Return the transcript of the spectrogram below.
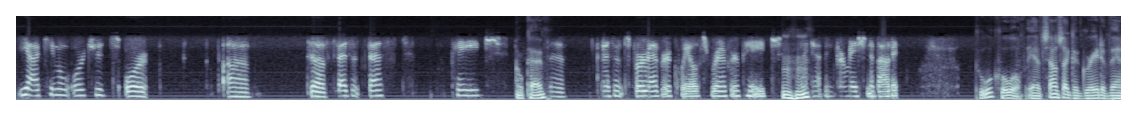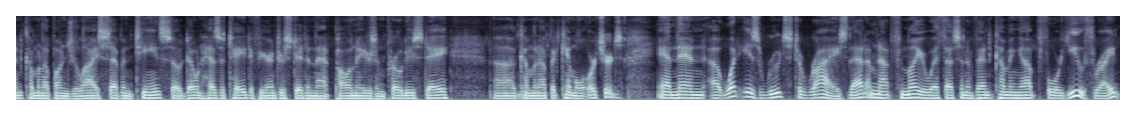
yeah, Kimmel Orchards or uh, the Pheasant Fest page. Okay. The Pheasants Forever, Quails Forever page. Mhm. I have information about it. Cool, cool. Yeah, it sounds like a great event coming up on July 17th. So don't hesitate if you're interested in that Pollinators and Produce Day uh, coming up at Kimmel Orchards. And then uh, what is Roots to Rise? That I'm not familiar with. That's an event coming up for youth, right?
